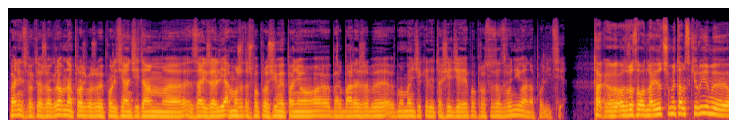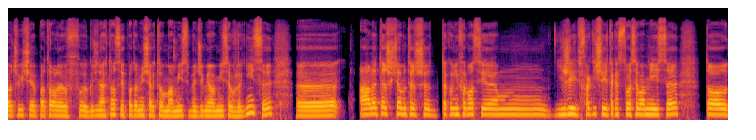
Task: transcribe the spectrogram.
Panie inspektorze, ogromna prośba, żeby policjanci tam e, zajrzeli, a może też poprosimy panią e, Barbarę, żeby w momencie, kiedy to się dzieje, po prostu zadzwoniła na policję. Tak, e, od razu online. Czy my tam skierujemy oczywiście patrole w godzinach nocnych, podobnie jak to ma miejsce, będzie miało miejsce w Legnicy. Ale też chciałbym też e, taką informację, mm, jeżeli faktycznie taka sytuacja ma miejsce, to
